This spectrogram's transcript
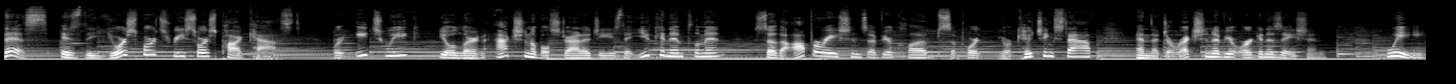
This is the Your Sports Resource Podcast, where each week you'll learn actionable strategies that you can implement so the operations of your club support your coaching staff and the direction of your organization. We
